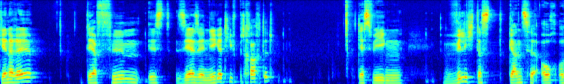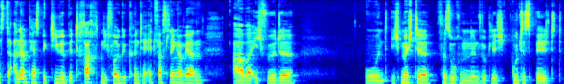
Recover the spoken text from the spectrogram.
Generell, der Film ist sehr, sehr negativ betrachtet. Deswegen will ich das Ganze auch aus der anderen Perspektive betrachten. Die Folge könnte etwas länger werden, aber ich würde und ich möchte versuchen, ein wirklich gutes Bild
